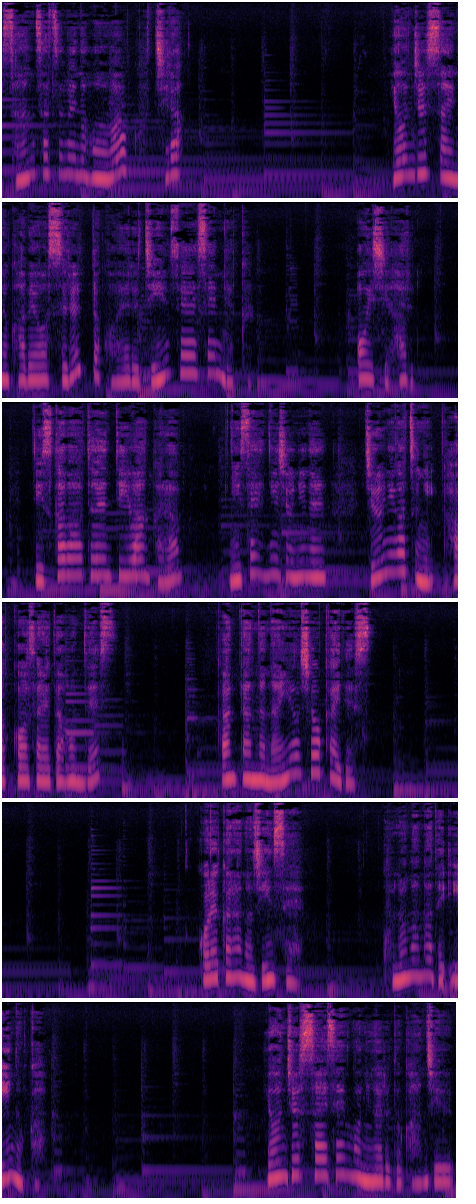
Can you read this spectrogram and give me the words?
3冊目の本はこちら。40歳の壁をスルッと超える人生戦略。大石春ディスカバー21から2022年12月に発行された本です。簡単な内容紹介です。これからの人生このままでいいのか？40歳前後になると感じる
